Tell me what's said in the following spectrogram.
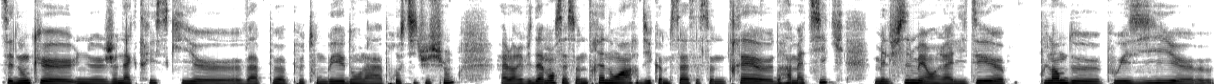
C'est donc euh, une jeune actrice qui va peu à peu tomber dans la prostitution. Alors évidemment, ça sonne très noir dit comme ça, ça sonne très dramatique, mais le film est en réalité plein de poésie, euh,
